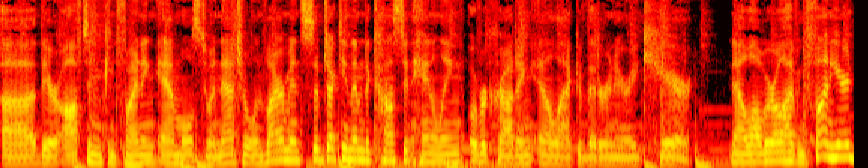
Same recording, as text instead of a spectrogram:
Uh, they're often confining animals to a natural environment, subjecting them to constant handling, overcrowding, and a lack of veterinary care. Now, while we're all having fun here,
